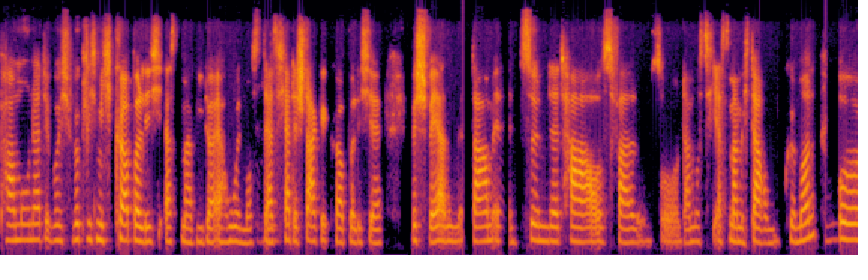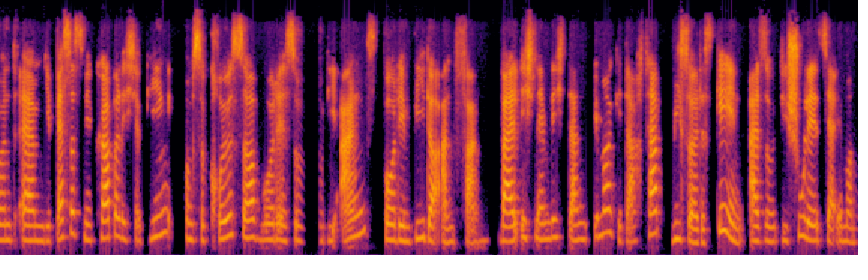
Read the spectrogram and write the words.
paar Monate, wo ich wirklich mich körperlich erstmal wieder erholen musste. Mhm. Also ich hatte starke körperliche Beschwerden, Darm entzündet, Haarausfall und so. Und da musste ich erstmal mich darum kümmern. Mhm. Und ähm, je besser es mir körperlicher ging, umso größer wurde so die Angst vor dem Wiederanfang, weil ich nämlich dann immer gedacht habe, wie soll das gehen? Also die Schule ist ja immer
